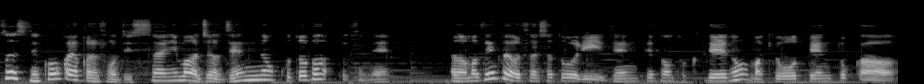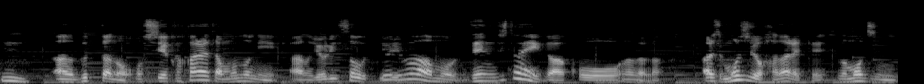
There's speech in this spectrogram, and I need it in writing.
そうですね。今回からその実際にまあ、じゃあ禅の言葉ですね。あの、まあ、前回お伝えした通り、禅ってその特定の、まあ、経典とかう、ん。あの、ブッダの教え書かれたものに、あの、寄り添うっていうよりは、もう禅自体がこう、なんだろうな、ある種文字を離れて、その文字に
